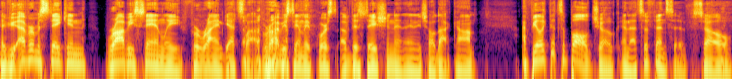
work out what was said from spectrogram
Have you ever mistaken Robbie Stanley for Ryan Getzlaf? Robbie Stanley, of course, of this station and NHL.com. I feel like that's a bald joke and that's offensive. So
